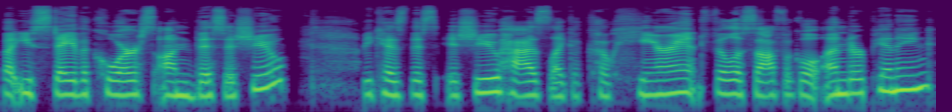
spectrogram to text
but you stay the course on this issue because this issue has like a coherent philosophical underpinning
